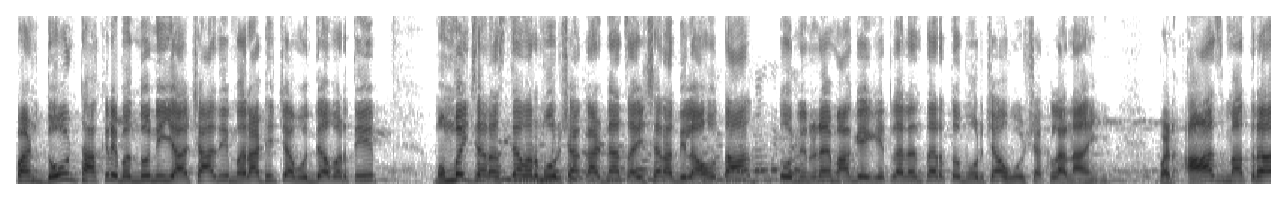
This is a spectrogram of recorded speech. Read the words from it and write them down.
पण दोन ठाकरे बंधूंनी याच्या आधी मराठीच्या मुद्द्यावरती मुंबईच्या रस्त्यावर मोर्चा काढण्याचा इशारा दिला होता. तो निर्णय मागे घेतल्यानंतर तो मोर्चा होऊ शकला नाही. पण आज मात्र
